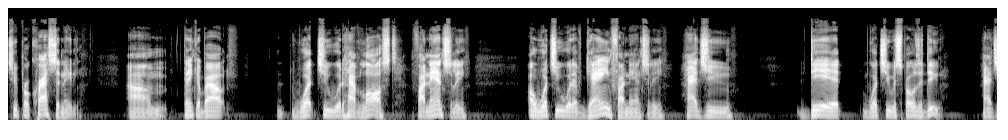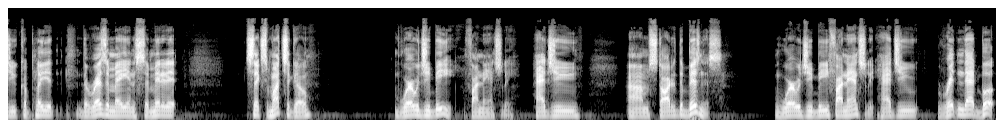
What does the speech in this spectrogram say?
to procrastinating. Um, think about what you would have lost financially or what you would have gained financially had you did what you were supposed to do. Had you completed the resume and submitted it six months ago, where would you be financially? Had you um, started the business, where would you be financially? Had you written that book,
